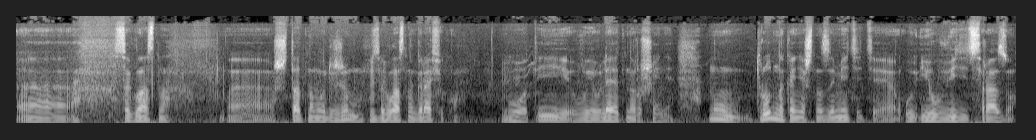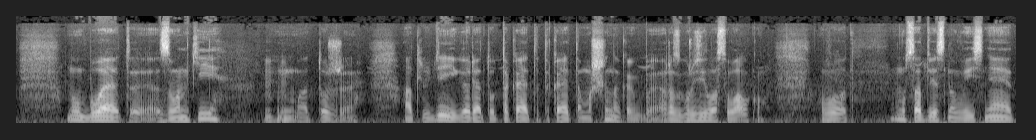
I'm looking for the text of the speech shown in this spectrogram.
э, согласно э, штатному режиму, mm-hmm. согласно графику. Вот, и выявляет нарушения. Ну, трудно, конечно, заметить э, и увидеть сразу. Ну, бывают э, звонки, от, тоже от людей и говорят, вот такая-то, такая-то машина как бы разгрузила свалку. Вот. Ну, соответственно, выясняет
